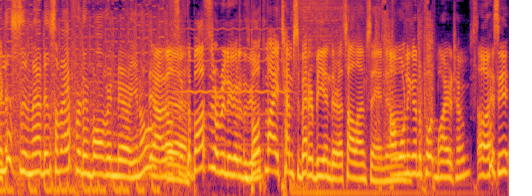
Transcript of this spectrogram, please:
sick. Listen, man. There's some effort involved in there. You know. yeah, that was Yeah. sick. The bosses are really good in this game. Both game. my attempts better be in there. That's all I'm saying. you I'm only gonna put my attempts. Oh, I see.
